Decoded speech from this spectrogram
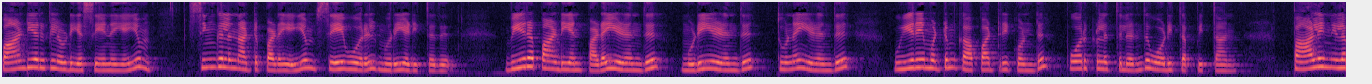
பாண்டியர்களுடைய சேனையையும் சிங்கள நாட்டு படையையும் சேவூரில் முறியடித்தது. வீரபாண்டியன் படையிழந்து முடியிழந்து துணை இழந்து உயிரை மட்டும் காப்பாற்றி கொண்டு போர்க்களத்திலிருந்து ஓடி தப்பித்தான். பாலைநில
